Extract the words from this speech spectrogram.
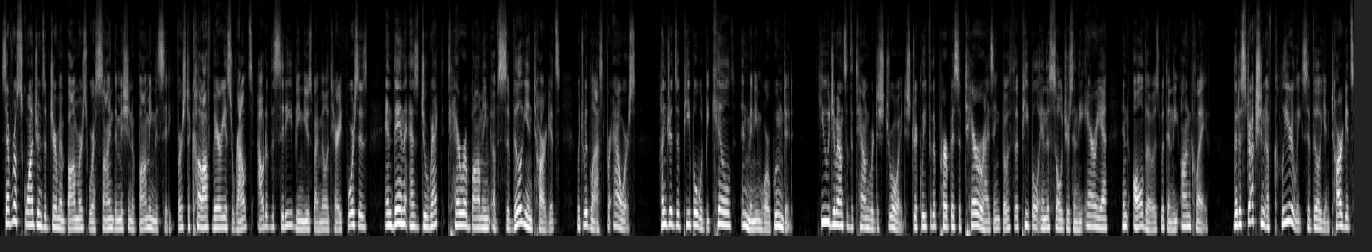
Several squadrons of German bombers were assigned the mission of bombing the city, first to cut off various routes out of the city being used by military forces, and then as direct terror bombing of civilian targets, which would last for hours. Hundreds of people would be killed and many more wounded. Huge amounts of the town were destroyed, strictly for the purpose of terrorizing both the people and the soldiers in the area and all those within the enclave. The destruction of clearly civilian targets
